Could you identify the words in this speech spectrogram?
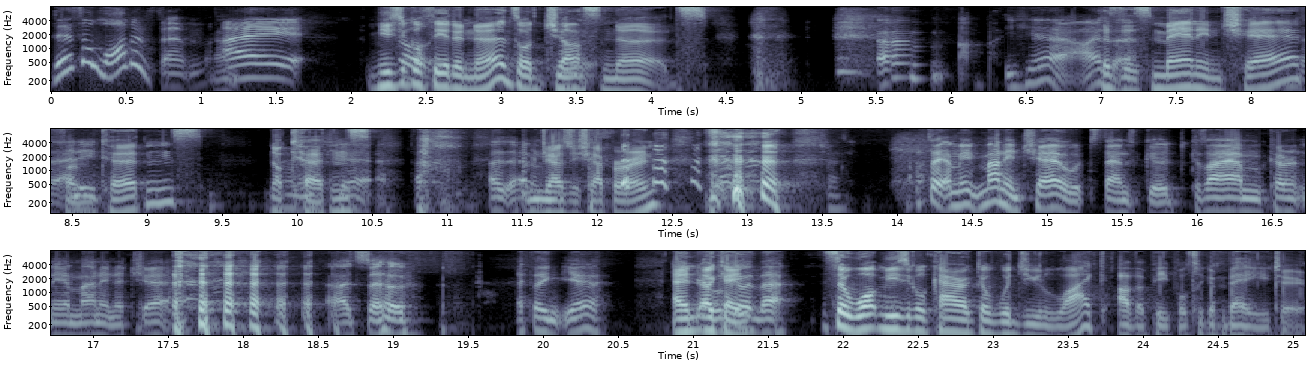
There's a lot of them. Um, I Musical Sure. theatre nerds or just nerds? um, yeah, Because there's Man in Chair The from Ellie- Curtains. Not Man Curtains. Uh, um, Jazzy Chaperone. I mean, man in chair would sounds good because I am currently a man in a chair. uh, so I think, yeah. and yeah we'll okay, that. so what musical character would you like other people to compare you to?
